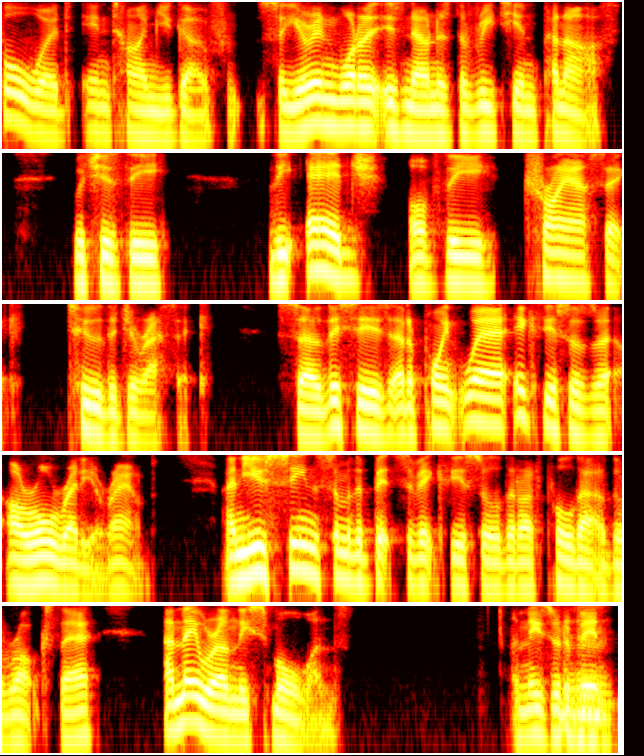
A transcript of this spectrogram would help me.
forward in time you go. From, so you're in what is known as the Rhaetian Penarth, which is the the edge of the Triassic to the Jurassic. So this is at a point where ichthyosaurs are already around. And you've seen some of the bits of ichthyosaur that I've pulled out of the rocks there, and they were only small ones. And these would have mm. been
